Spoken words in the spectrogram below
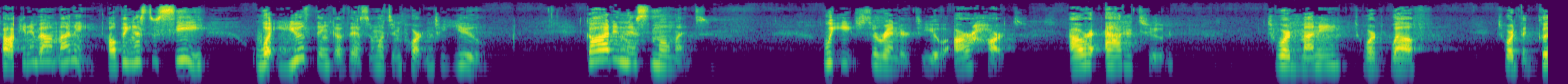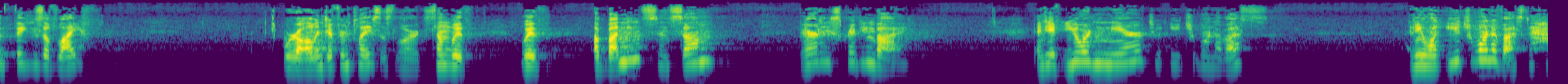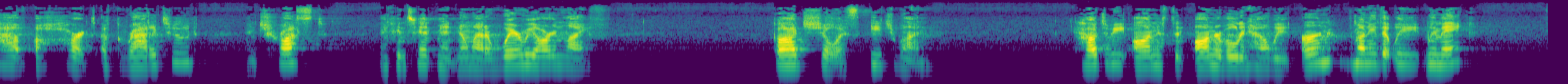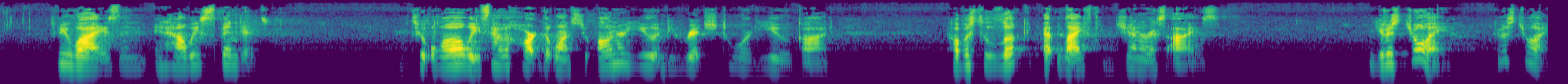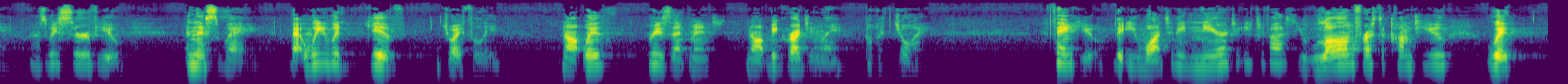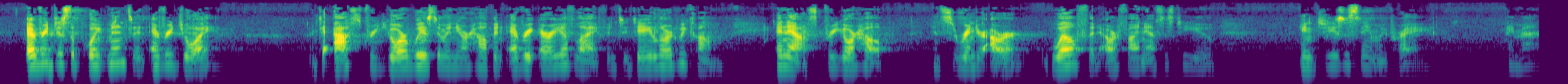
talking about money, helping us to see what you think of this and what's important to you. God, in this moment, we each surrender to you our heart, our attitude toward money, toward wealth, toward the good things of life. We're all in different places, Lord, some with with abundance and some barely scraping by. And yet you are near to each one of us. And you want each one of us to have a heart of gratitude and trust and contentment no matter where we are in life. God, show us, each one, how to be honest and honorable in how we earn the money that we, we make, to be wise in, in how we spend it, to always have a heart that wants to honor you and be rich toward you, God. Help us to look at life through generous eyes. Give us joy. Give us joy as we serve you in this way, that we would give joyfully, not with resentment, not begrudgingly, but with joy. Thank you that you want to be near to each of us. You long for us to come to you with every disappointment and every joy, and to ask for your wisdom and your help in every area of life. And today, Lord, we come and ask for your help and surrender our wealth and our finances to you. In Jesus' name we pray. Amen.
